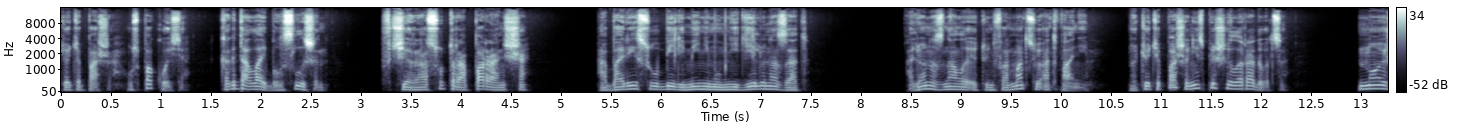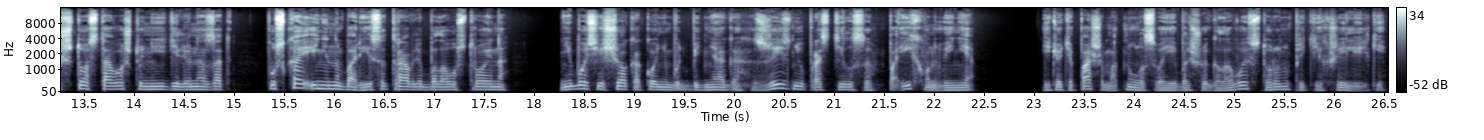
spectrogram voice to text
«Тетя Паша, успокойся. Когда лай был слышен?» «Вчера с утра пораньше. А Бориса убили минимум неделю назад». Алена знала эту информацию от Вани, но тетя Паша не спешила радоваться. «Ну и что с того, что неделю назад? Пускай и не на Бориса травля была устроена. Небось, еще какой-нибудь бедняга с жизнью простился по их вон вине». И тетя Паша мотнула своей большой головой в сторону притихшей Лильки.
